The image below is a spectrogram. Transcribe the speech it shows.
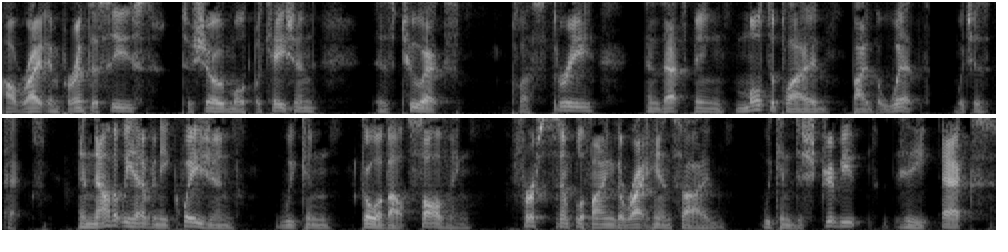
I'll write in parentheses to show multiplication, is 2x plus 3, and that's being multiplied by the width, which is x. And now that we have an equation, we can go about solving. First, simplifying the right-hand side, we can distribute the x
